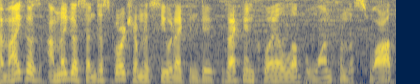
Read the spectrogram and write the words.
I might go. I'm gonna go Centiskorch. I'm gonna see what I can do because I can coil up once on the swap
